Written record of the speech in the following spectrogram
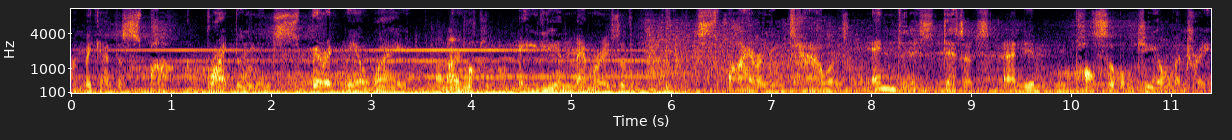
and began to spark brightly and spirit me away, oh, no. unlocking alien memories of spiraling towers, endless deserts, and impossible geometry.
